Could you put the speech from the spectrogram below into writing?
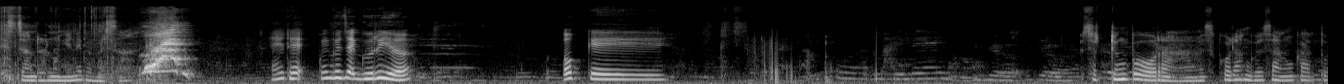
Wis candrono ngene pemirsa. Eh, Dek, kowe ngojek guri ya? Oke. Sedeng po? Sekolah nggo sangu kartu.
